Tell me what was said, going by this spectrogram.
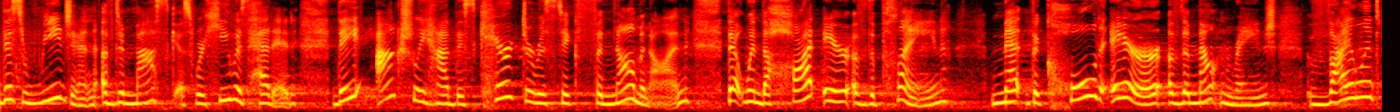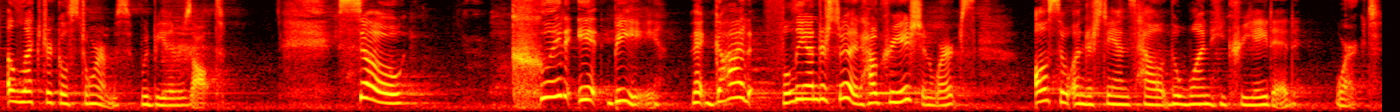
this region of Damascus where he was headed, they actually had this characteristic phenomenon that when the hot air of the plain met the cold air of the mountain range, violent electrical storms would be the result. So, could it be that God fully understood how creation works, also understands how the one he created worked?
